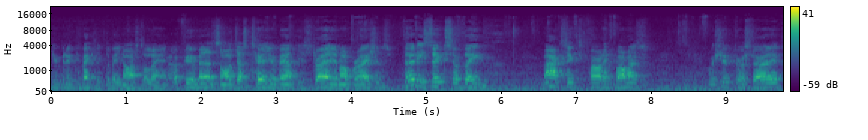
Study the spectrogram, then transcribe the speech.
you could expect it to be nice to land. In a few minutes and I'll just tell you about the Australian operations. 36 of the Mark 6 fighter bombers were shipped to Australia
